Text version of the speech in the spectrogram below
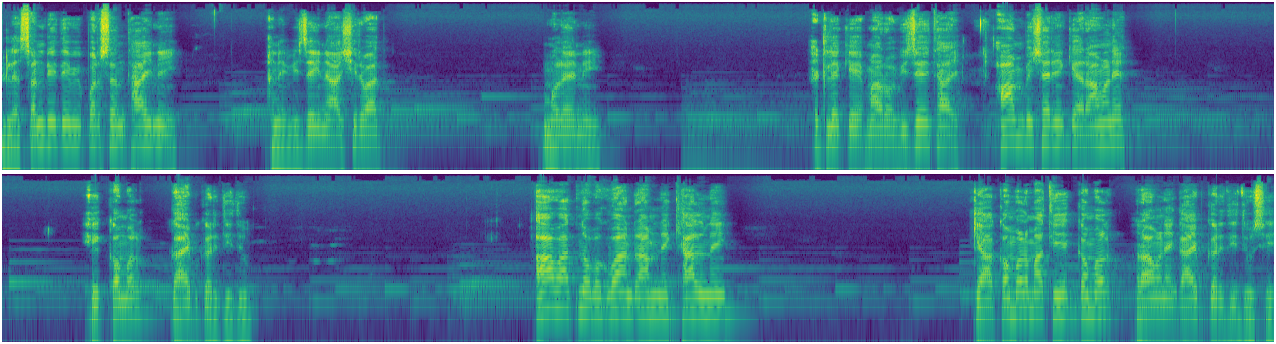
એટલે સંડી દેવી પ્રસન્ન થાય નહીં અને વિજયના આશીર્વાદ મળે નહીં. એટલે કે મારો વિજય થાય. આમ વિચારી કે રાવણે એક કમળ ગાયબ કરી દીધું. આ વાતનો ભગવાન રામને ખ્યાલ નહીં કે આ કમળમાંથી એક કમળ રાવણે ગાયબ કરી દીધું છે.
